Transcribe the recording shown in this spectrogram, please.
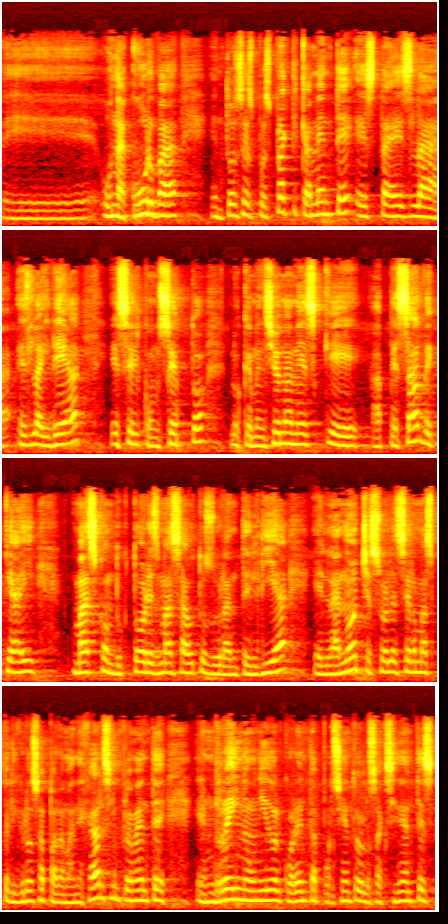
eh, una curva. Entonces, pues prácticamente esta es la, es la idea, es el concepto. Lo que mencionan es que a pesar de que hay más conductores, más autos durante el día. En la noche suele ser más peligrosa para manejar. Simplemente en Reino Unido el 40% de los accidentes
